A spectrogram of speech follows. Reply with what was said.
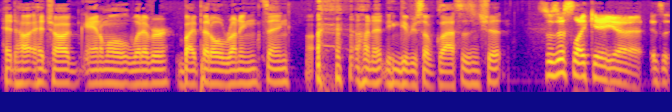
hedgehog, hedgehog animal, whatever bipedal running thing on it. You can give yourself glasses and shit. So is this like a? Uh, is it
